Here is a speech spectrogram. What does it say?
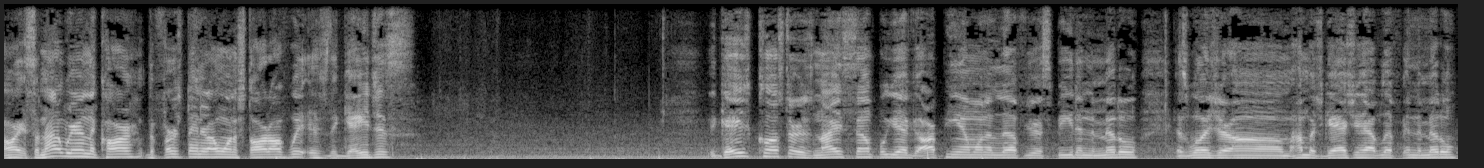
All right, so now that we're in the car, the first thing that I wanna start off with is the gauges. The gauge cluster is nice, simple. You have your RPM on the left, your speed in the middle, as well as your um how much gas you have left in the middle.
